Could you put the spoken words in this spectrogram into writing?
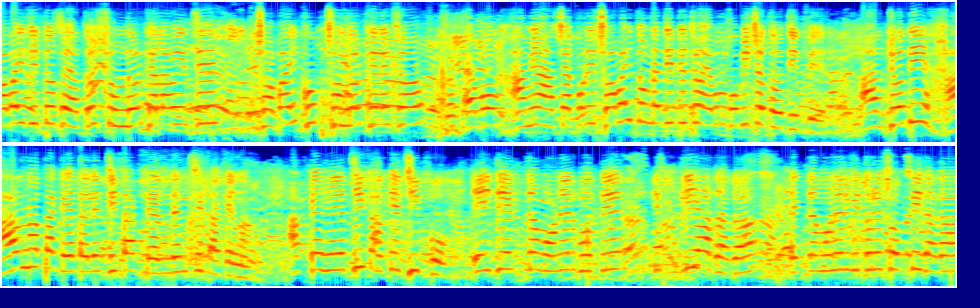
সবাই জিতেছে, এত সুন্দর খেলা হয়েছে। সবাই খুব সুন্দর খেলেছ এবং আমি আশা করি সবাই তোমরা জিতেছ এবং ভবিষ্যতেও জিতবে। আর যদি হার না থাকে, তাহলে জিতার টেন্ডেন্সি থাকে না। আজকে হেরেছি, কালকে জিতবো। এই যে একটা মনের মধ্যে স্প্রিয়া জায়গা একটা মনের ভিতরে শক্তি জাগা,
